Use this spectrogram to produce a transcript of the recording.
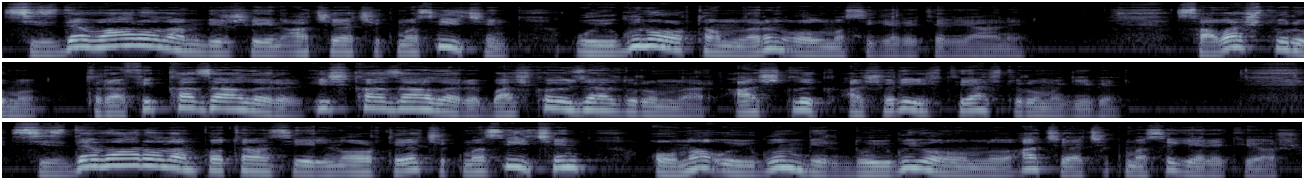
Sizde var olan bir şeyin açığa çıkması için uygun ortamların olması gerekir yani. Savaş durumu, trafik kazaları, iş kazaları, başka özel durumlar, açlık, aşırı ihtiyaç durumu gibi. Sizde var olan potansiyelin ortaya çıkması için ona uygun bir duygu yoğunluğu açığa çıkması gerekiyor.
